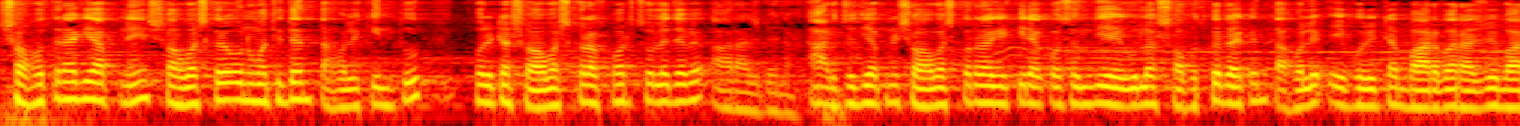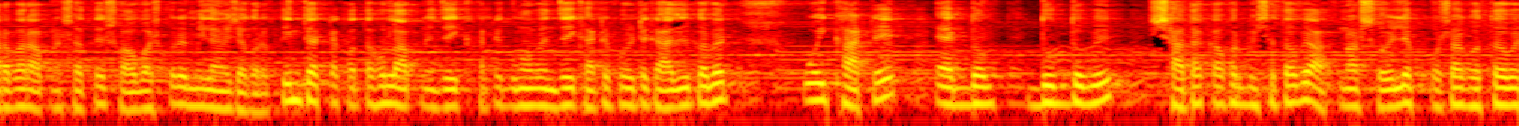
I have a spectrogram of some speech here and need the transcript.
শপথের আগে আপনি সহবাস করার অনুমতি দেন, তাহলে কিন্তু পরিটা সহবাস করার পর চলে যাবে আর আসবে না। আর যদি আপনি সহবাস করার আগে কিরা কসম দিয়ে এগুলো শপথ করে রাখেন তাহলে এই পরিটা বারবার আসবে বারবার আপনার সাথে সহবাস করে মিলামেশা করে। কিন্তু একটা কথা হলো আপনি যেই খাটে ঘুমাবেন যেই খাটে পরিটাকে হাজির করবেন ওই খাটে একদম দুবদুবে সাদা কাপড় বিছাতে হবে আপনার শরীরে পোশাক হতে হবে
